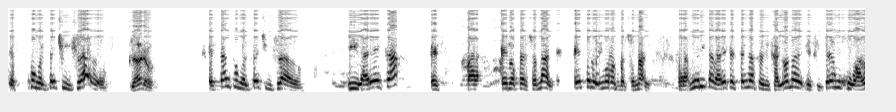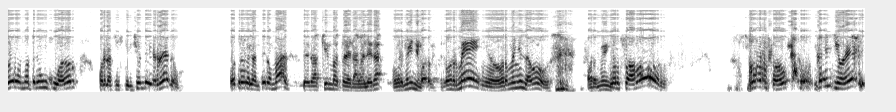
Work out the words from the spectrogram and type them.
están con el pecho inflado. Claro. están con el pecho inflado. Y Gareca es para en lo personal, esto lo digo en lo personal. Para mí ahorita Gareca está en la pensalona de que si trae un jugador o no trae un jugador por la suspensión de Guerrero. Otro delantero más. Pero ¿a quién va a traer? ¿A Valera? Ormeño. Ormeño, Ormeño es la voz. Ormeño. Por favor. Por favor, Ormeño es.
